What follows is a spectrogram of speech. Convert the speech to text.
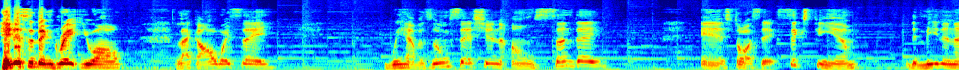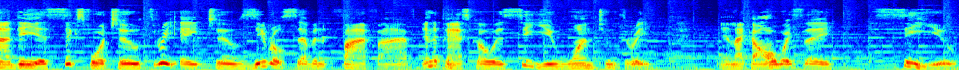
Hey, this has been great, you all. Like I always say, we have a Zoom session on Sunday. and it starts at 6 p.m. The meeting ID is 642-382-0755 and the passcode is CU123. And like I always say, see you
